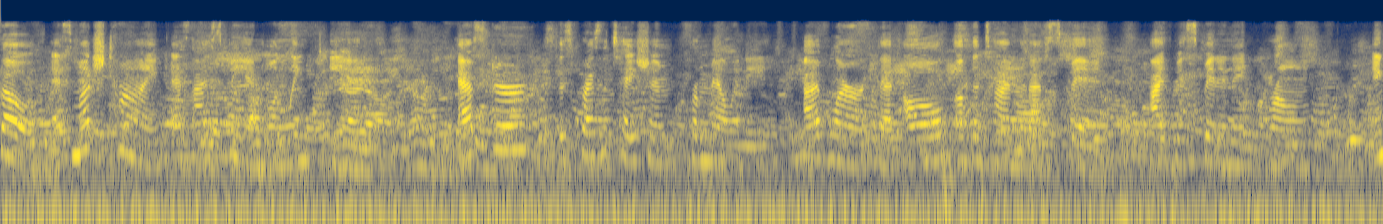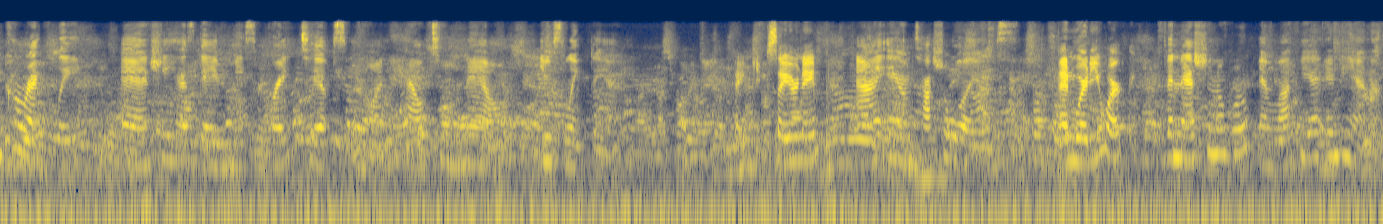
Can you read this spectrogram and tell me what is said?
So, as much time as I spend on LinkedIn, after this presentation from Melanie, I've learned that all of the time that I've spent, I've been spending it wrong, incorrectly, and she has gave me some great tips on how to now use LinkedIn. Thank you. Say your name I am Tasha Williams, and where do you work? the National Group in Lafayette, Indiana.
